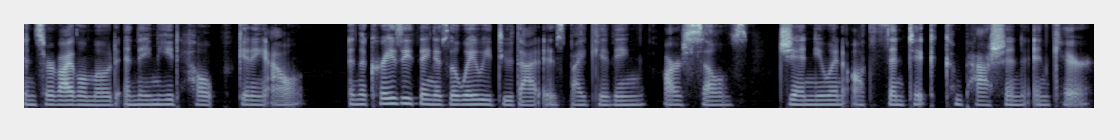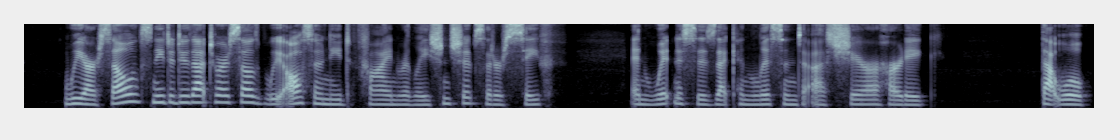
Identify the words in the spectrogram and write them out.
in survival mode and they need help getting out. And the crazy thing is, the way we do that is by giving ourselves genuine, authentic compassion and care. We ourselves need to do that to ourselves, but we also need to find relationships that are safe and witnesses that can listen to us share our heartache that will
